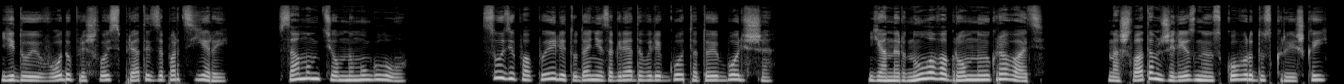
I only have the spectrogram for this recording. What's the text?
Еду и воду пришлось спрятать за портьерой, в самом темном углу. Судя по пыли, туда не заглядывали год, а то и больше. Я нырнула в огромную кровать. Нашла там железную сковороду с крышкой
